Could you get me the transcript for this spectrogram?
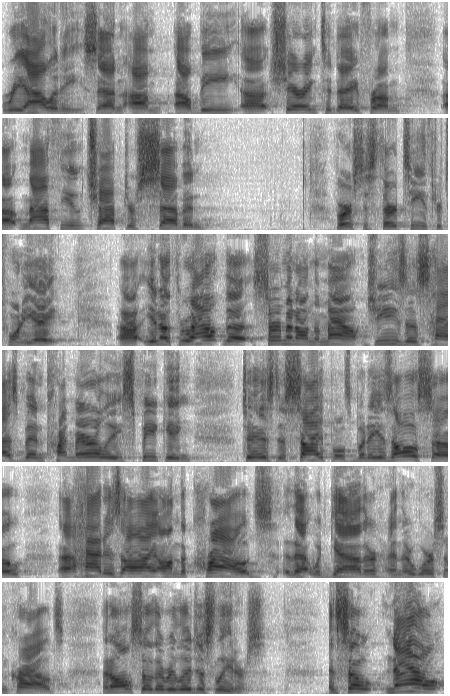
Realities. And um, I'll be uh, sharing today from uh, Matthew chapter 7 verses 13 through 28. Uh, you know, throughout the Sermon on the Mount, Jesus has been primarily speaking to his disciples, but he has also uh, had his eye on the crowds that would gather, and there were some crowds, and also the religious leaders. And so now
